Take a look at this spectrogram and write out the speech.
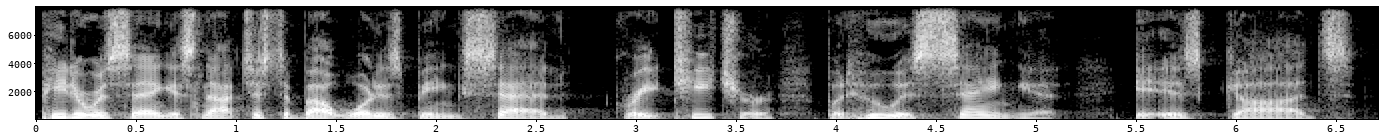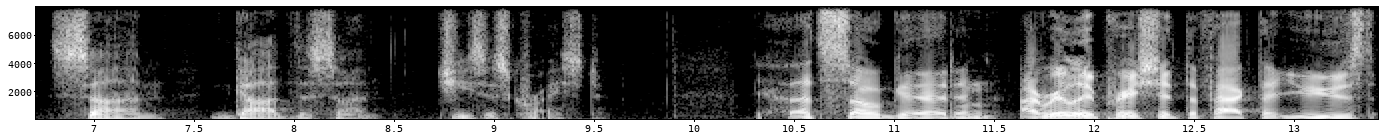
Peter was saying it's not just about what is being said, great teacher, but who is saying it. It is God's Son, God the Son, Jesus Christ. Yeah, that's so good. And I really appreciate the fact that you used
